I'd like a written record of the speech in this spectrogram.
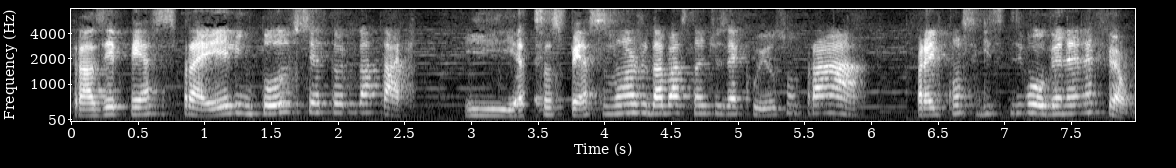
Trazer peças para ele em todos os setores do ataque. E essas peças vão ajudar bastante o Zach Wilson para ele conseguir se desenvolver na NFL.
